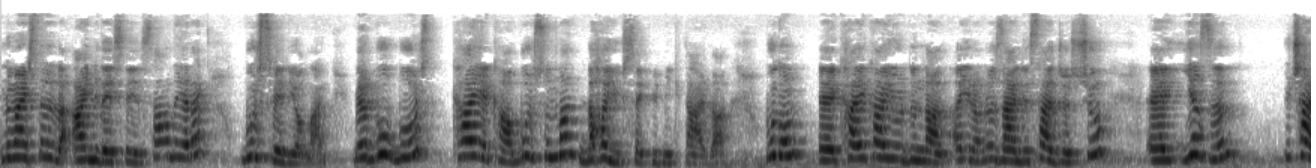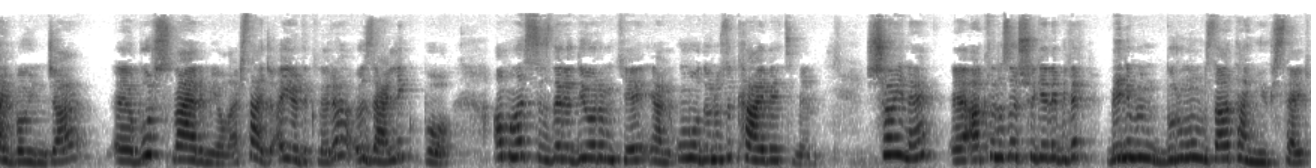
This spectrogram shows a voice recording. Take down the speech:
üniversitede de aynı desteği sağlayarak burs veriyorlar. Ve bu burs KYK bursundan daha yüksek bir miktarda. Bunun e, KYK yurdundan ayıran özelliği sadece şu. E, yazın 3 ay boyunca e, burs vermiyorlar. Sadece ayırdıkları özellik bu. Ama sizlere diyorum ki yani umudunuzu kaybetmeyin. Şöyle e, aklınıza şu gelebilir. Benim durumum zaten yüksek.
